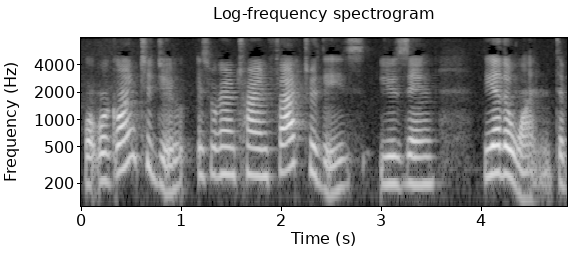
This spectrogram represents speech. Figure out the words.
What we're going to do is we're going to try and factor these using the other one, the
